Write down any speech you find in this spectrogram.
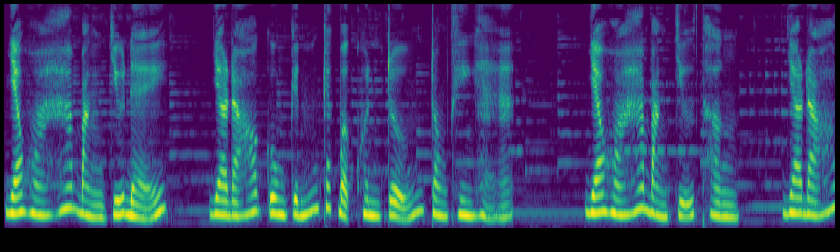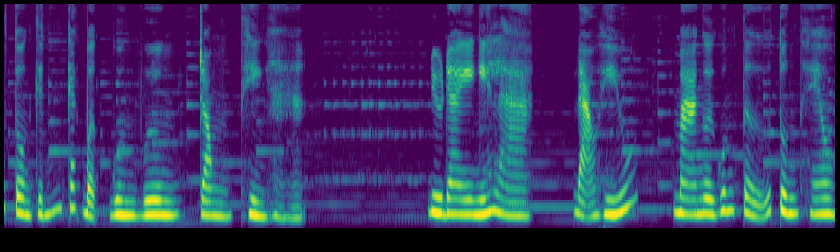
Giáo hóa bằng chữ để do đó cung kính các bậc huynh trưởng trong thiên hạ. Giáo hóa bằng chữ thần do đó tôn kính các bậc quân vương trong thiên hạ. Điều này nghĩa là đạo hiếu mà người quân tử tuân theo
